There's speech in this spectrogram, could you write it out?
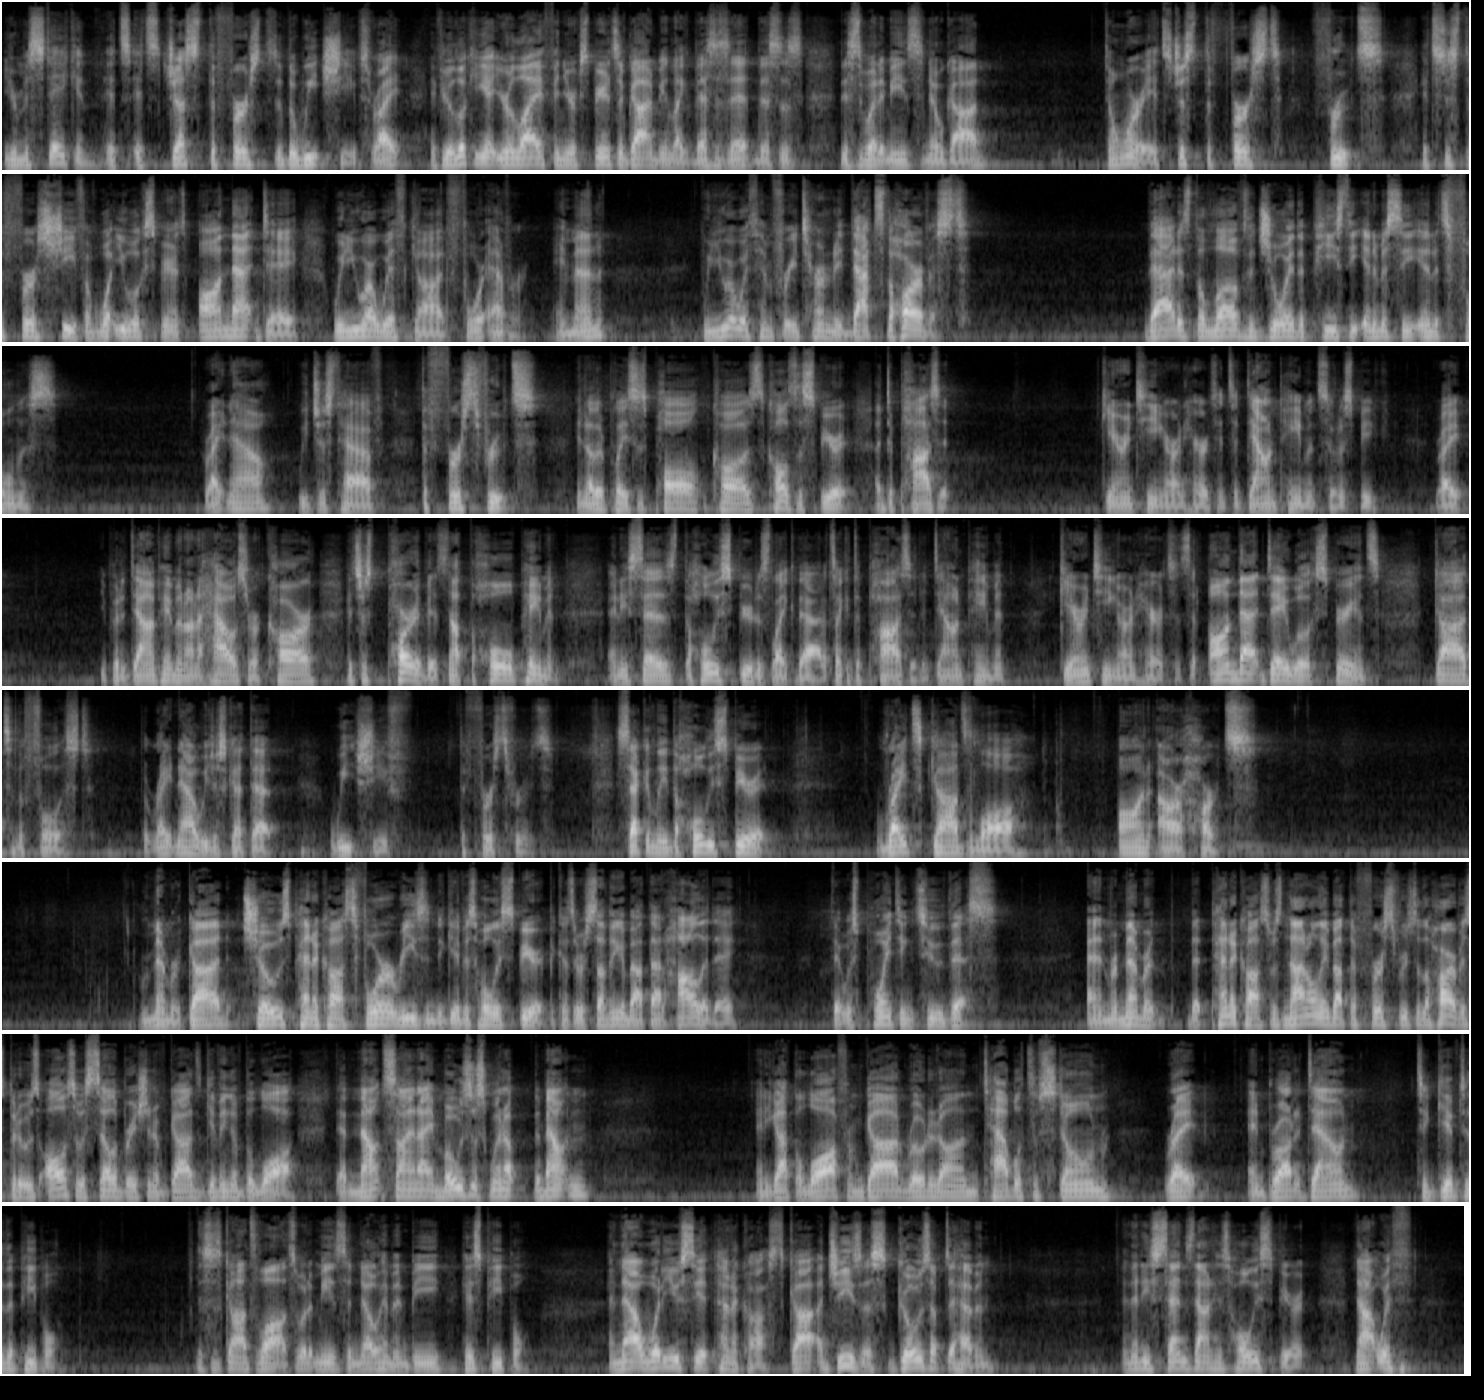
you're mistaken. It's, it's just the first of the wheat sheaves, right? If you're looking at your life and your experience of God and being like, this is it, this is, this is what it means to know God, don't worry. It's just the first fruits. It's just the first sheaf of what you will experience on that day when you are with God forever. Amen? When you are with Him for eternity, that's the harvest. That is the love, the joy, the peace, the intimacy in its fullness. Right now, we just have the first fruits in other places, Paul calls, calls the Spirit a deposit, guaranteeing our inheritance, a down payment, so to speak, right? You put a down payment on a house or a car, it's just part of it, it's not the whole payment. And he says the Holy Spirit is like that. It's like a deposit, a down payment, guaranteeing our inheritance. That on that day we'll experience God to the fullest. But right now we just got that wheat sheaf, the first fruits. Secondly, the Holy Spirit writes God's law on our hearts. Remember, God chose Pentecost for a reason to give his Holy Spirit because there was something about that holiday that was pointing to this. And remember that Pentecost was not only about the first fruits of the harvest, but it was also a celebration of God's giving of the law. At Mount Sinai, Moses went up the mountain and he got the law from God, wrote it on tablets of stone, right? And brought it down to give to the people. This is God's law. It's what it means to know Him and be His people. And now, what do you see at Pentecost? God, uh, Jesus goes up to heaven, and then He sends down His Holy Spirit, not with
